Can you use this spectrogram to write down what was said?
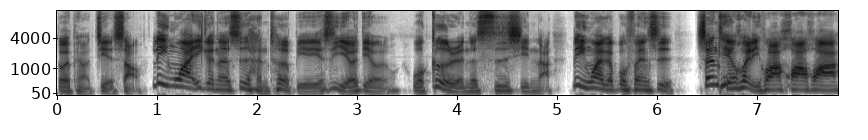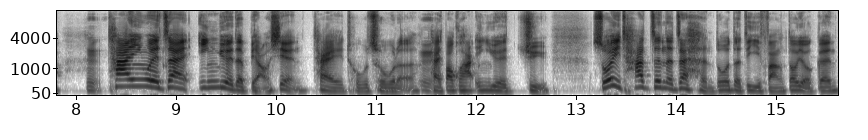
各位朋友介绍。另外一个呢是很特别，也是有一点我个人的私心啦。另外一个部分是生田绘里花花花，嗯，他因为在音乐的表现太突出了，还包括他音乐剧。所以他真的在很多的地方都有跟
